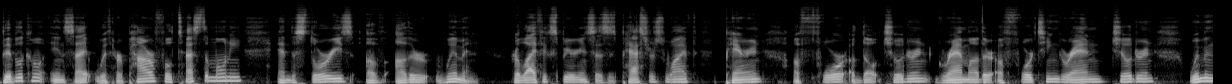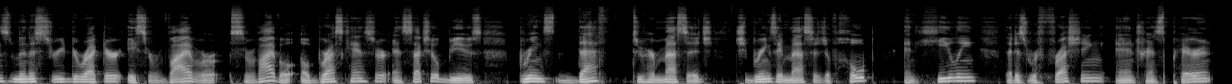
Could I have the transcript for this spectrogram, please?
biblical insight with her powerful testimony and the stories of other women. Her life experience as a pastor's wife, parent of four adult children, grandmother of 14 grandchildren, women's ministry director, a survivor survival of breast cancer and sexual abuse brings depth to her message. She brings a message of hope and healing that is refreshing and transparent.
